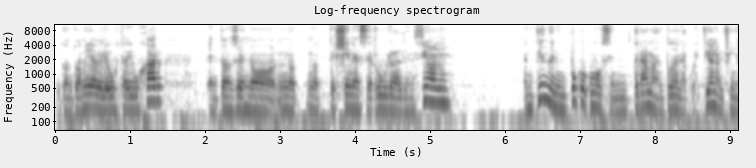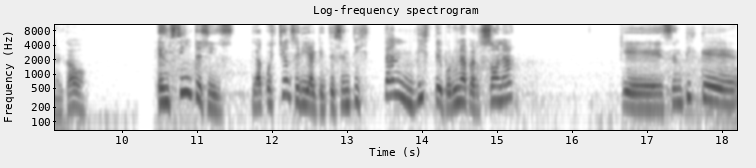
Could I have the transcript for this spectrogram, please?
y con tu amiga que le gusta dibujar, entonces no, no, no te llena ese rubro de atención, ¿Entienden un poco cómo se entrama toda la cuestión al fin y al cabo? En síntesis, la cuestión sería que te sentís tan viste por una persona que sentís que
